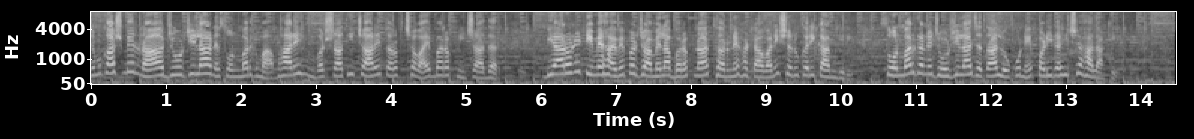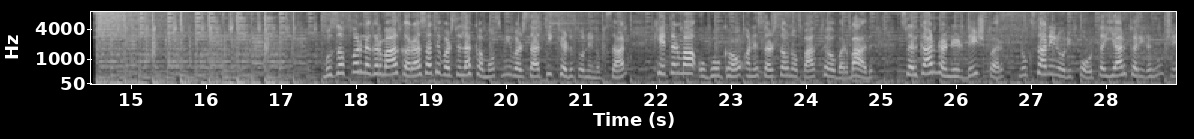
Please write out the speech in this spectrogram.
જમ્મુ કાશ્મીરના જોર્જિલા અને સોનમર્ગમાં ભારે હિમવર્ષાથી ચારે તરફ છવાય બરફની ચાદર. બિયારોની ટીમે હાઈવે પર જામેલા બરફના થરને હટાવવાની શરૂ કરી કામગીરી. સોનમર્ગ અને જોર્જિલા જતા લોકોને પડી રહી છે હાલાકી. મુઝફ્ફરનગરમાં કરા સાથે વરસેલા કમોસમી વરસાદથી ખેડૂતોને નુકસાન. ખેતરમાં ઊભો ઘઉં અને સરસવનો પાક થયો બરબાદ. સરકારના નિર્દેશ પર નુકસાનીનો રિપોર્ટ તૈયાર કરી રહ્યું છે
